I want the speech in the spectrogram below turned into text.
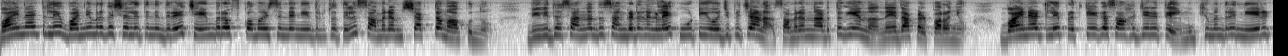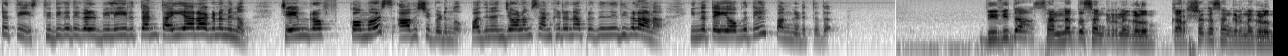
വയനാട്ടിലെ വന്യമൃഗശല്യത്തിനെതിരെ ചേംബർ ഓഫ് കൊമേഴ്സിന്റെ നേതൃത്വത്തിൽ സമരം ശക്തമാക്കുന്നു. വിവിധ സന്നദ്ധ സംഘടനകളെ കൂട്ടിയോജിപ്പിച്ചാണ് സമരം നടത്തുകയെന്ന് നേതാക്കൾ പറഞ്ഞു. വയനാട്ടിലെ പ്രത്യേക സാഹചര്യത്തിൽ മുഖ്യമന്ത്രി നേരിട്ടെത്തി സ്ഥിതിഗതികൾ വിലയിരുത്താൻ തയ്യാറാകണമെന്നും ചേംബർ ഓഫ് കൊമേഴ്സ് ആവശ്യപ്പെടുന്നു. പതിനഞ്ചോളം സംഘടനാ പ്രതിനിധികളാണ് ഇന്നത്തെ യോഗത്തിൽ പങ്കെടുത്തത്. വിവിധ സന്നദ്ധ സംഘടനകളും കർഷക സംഘടനകളും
